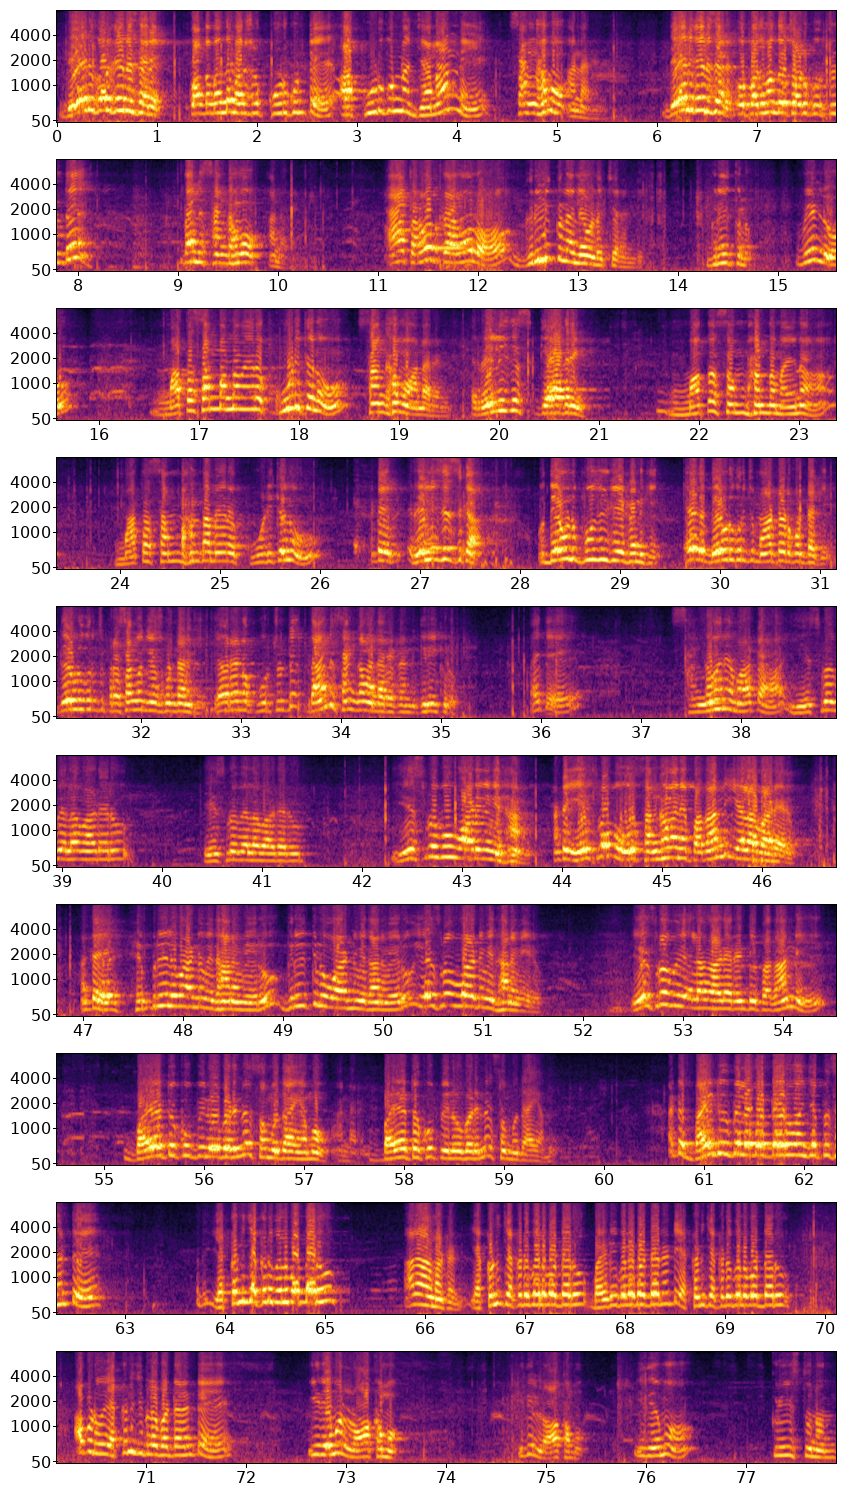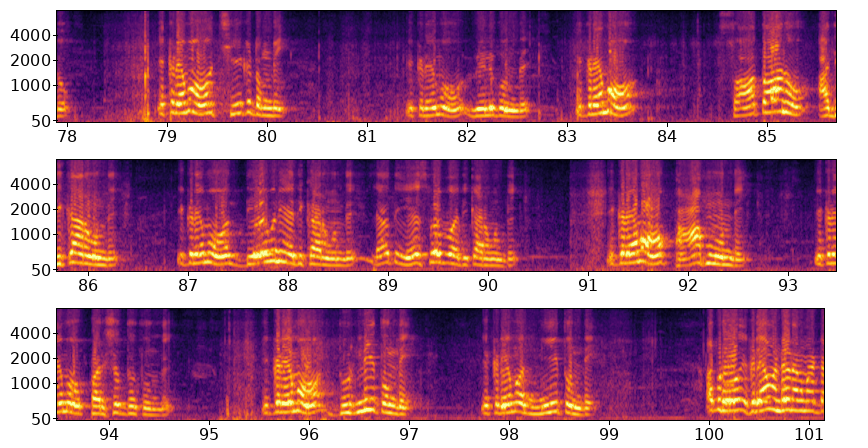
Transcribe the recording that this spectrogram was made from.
దేని కొరకైనా సరే కొంతమంది మనుషులు కూడుకుంటే ఆ కూడుకున్న జనాన్ని సంఘము అన్నారండి. దేనికైనా సరే ఓ పది మంది చోటు కూర్చుంటే దాన్ని సంఘము అన్నారు. ఆ తర్వాత కాలంలో గ్రీకులు అనేవాళ్ళు వచ్చారండి. గ్రీకులు. వీళ్ళు మత సంబంధమైన కూడికను సంఘము అన్నారండి. రిలీజియస్ గ్యాదరింగ్ మత సంబంధమైన మత సంబంధమైన కూడికను అంటే రిలీజియస్గా దేవుని పూజలు చేయడానికి లేదా దేవుడి గురించి మాట్లాడుకుంటానికి దేవుడి గురించి ప్రసంగం చేసుకోవటానికి ఎవరైనా కూర్చుంటే దాన్ని సంఘం అన్నారటండి గ్రీకులు. అయితే సంఘం అనే మాట యేసుప్రభు ఎలా వాడారు? యేసుప్రభు ఎలా వాడారు? యేసుప్రభు వాడిన విధానం. అంటే యేసుప్రభు సంఘం అనే పదాన్ని ఎలా వాడారు? అంటే హెబ్రిలు వాడిన విధానం వేరు గ్రీకులు వాడిన విధానం వేరు యేసుప్రభు వాడిన విధానం వేరు. యేసుప్రభు ఎలా వాడారంటే ఈ పదాన్ని బయటకు పిలువబడిన సముదాయము అన్నారు. బయటకు పిలువబడిన సముదాయము. అంటే బయటకు పిలువబడ్డారు అని చెప్పేసి అంటే ఎక్కడి నుంచి ఎక్కడ పిలువబడ్డారు? అలా అనమాట అండి. ఎక్కడి నుంచి ఎక్కడ పిలువబడ్డారు? బయటకు పిలువబడ్డారంటే ఎక్కడి నుంచి ఎక్కడ పిలువబడ్డారు? అప్పుడు ఎక్కడి నుంచి పిలువబడ్డారంటే ఇదేమో లోకము. ఇది లోకము. ఇదేమో క్రీస్తునందు ఇక్కడేమో చీకటి ఉంది ఇక్కడేమో వెలుగు ఉంది ఇక్కడేమో సాతాను అధికారం ఉంది. ఇక్కడేమో దేవుని అధికారం ఉంది. లేకపోతే యేసుప్రభు అధికారం ఉంది. ఇక్కడేమో పాపం ఉంది. ఇక్కడేమో పరిశుద్ధత ఉంది. ఇక్కడేమో దుర్నీతి ఉంది. ఇక్కడేమో నీతి ఉంది. అప్పుడు ఇక్కడ ఏమంటాడు అనమాట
